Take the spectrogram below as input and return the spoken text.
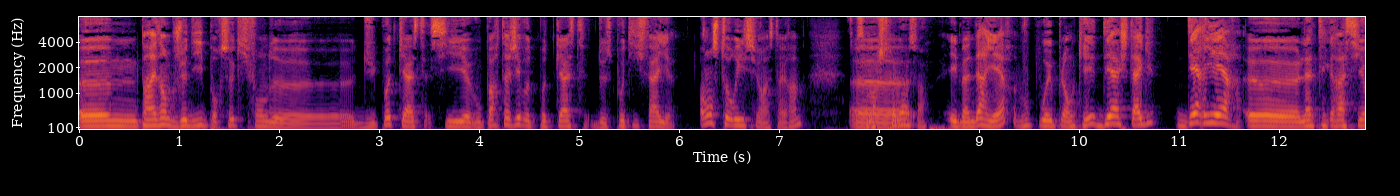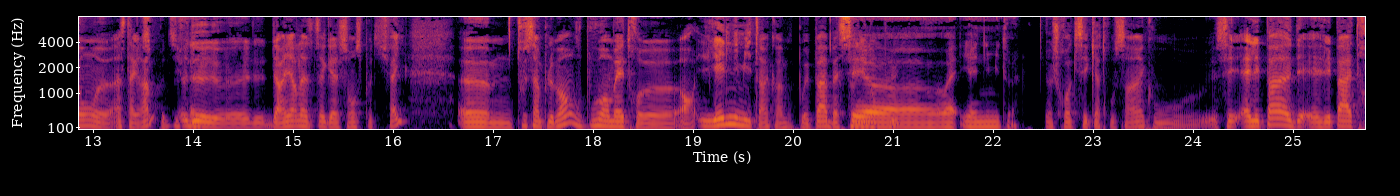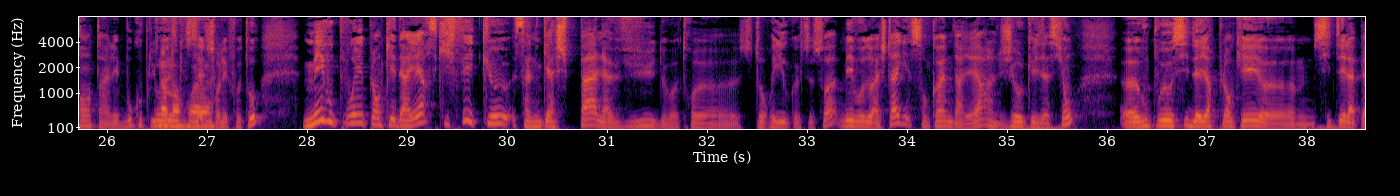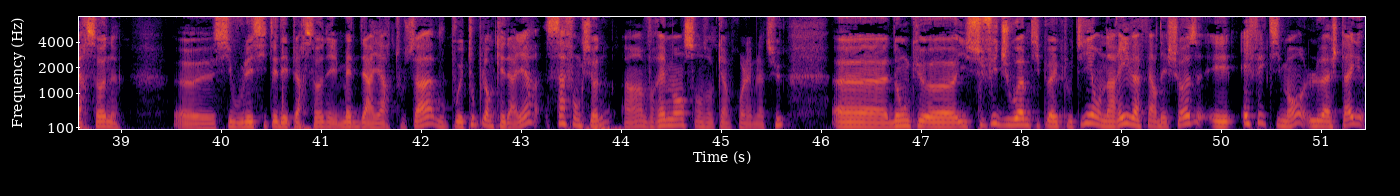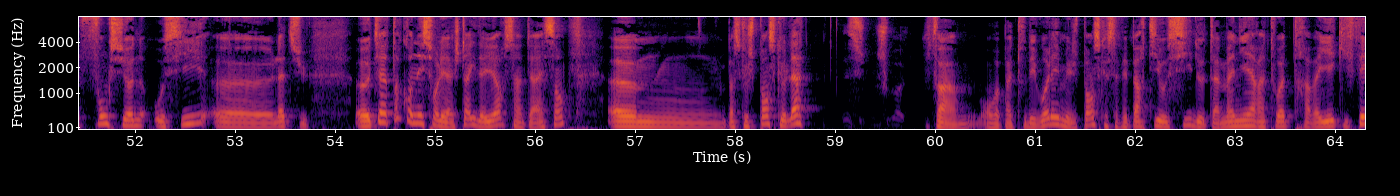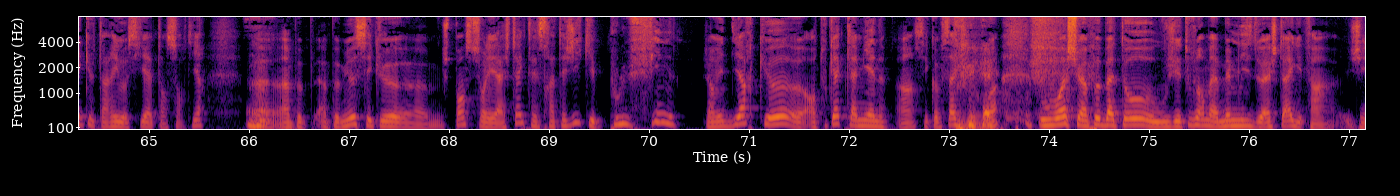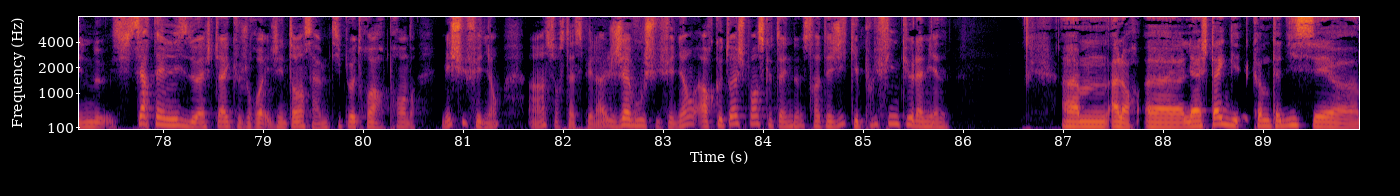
Euh, par exemple, je dis pour ceux qui font de, du podcast, si vous partagez votre podcast de Spotify en story sur Instagram, Ça marche très euh, bien ça. et ben derrière, vous pouvez planquer des hashtags derrière euh, l'intégration euh, Instagram, Spotify. euh, de, de- derrière l'intégration Spotify. Euh, tout simplement, vous pouvez en mettre. euh, alors, il y a une limite hein, quand même. Vous pouvez pas bastonner euh, ouais, il y a une limite. Ouais. Je crois que c'est 4 ou 5 ou c'est elle est pas elle est pas à 30 hein, elle est beaucoup plus basse que celle ouais. sur les photos mais vous pouvez les planquer derrière ce qui fait que ça ne gâche pas la vue de votre euh, story ou quoi que ce soit mais vos hashtags sont quand même derrière la géolocalisation Euh, vous pouvez aussi d'ailleurs planquer euh, citer la personne euh, si vous voulez citer des personnes et mettre derrière tout ça, vous pouvez tout planquer derrière, ça fonctionne, hein, vraiment sans aucun problème là-dessus. Euh, donc euh, il suffit de jouer un petit peu avec l'outil, on arrive à faire des choses et effectivement le hashtag fonctionne aussi là-dessus. Tiens, tant qu'on est sur les hashtags d'ailleurs, c'est intéressant parce que je pense que là, enfin, on va pas tout dévoiler, mais je pense que ça fait partie aussi de ta manière à toi de travailler qui fait que tu arrives aussi à t'en sortir euh, un peu un peu mieux. C'est que euh, je pense sur les hashtags, t'as une stratégie qui est plus fine j'ai envie de dire que, euh, en tout cas, que la mienne. Hein, c'est comme ça que je le vois. Ou moi, je suis un peu bateau, où j'ai toujours ma même liste de hashtags. Enfin, j'ai une certaine liste de hashtags que j'ai une tendance à un petit peu trop à reprendre, mais je suis feignant hein, sur cet aspect-là. J'avoue, je suis feignant. Alors que toi, je pense que tu as une stratégie qui est plus fine que la mienne. Euh, alors, euh, les hashtags, comme tu dit, c'est euh,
